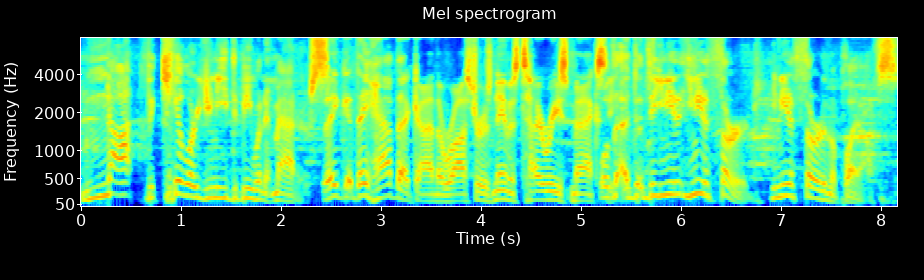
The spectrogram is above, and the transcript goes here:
not the killer you need to be when it matters. They, they have that guy on the roster. His name is Tyrese Maxey. Well, th- th- you, need, you need a third. You need a third in the playoffs.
